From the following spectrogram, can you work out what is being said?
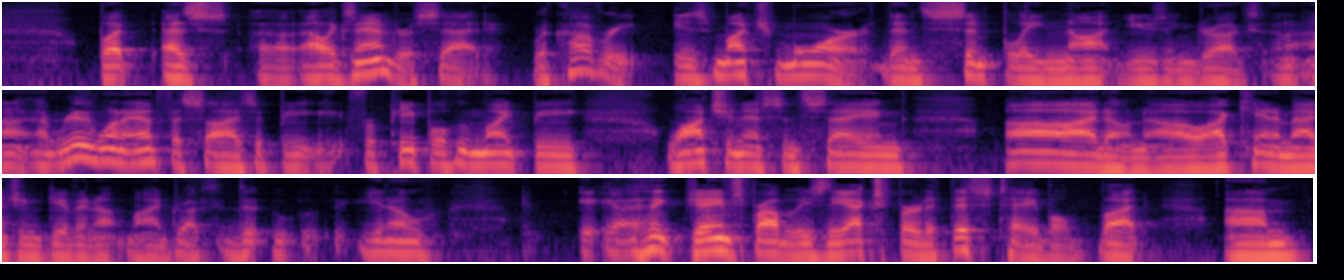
But as uh, Alexandra said, recovery is much more than simply not using drugs. And I, I really want to emphasize it be, for people who might be watching this and saying, oh, I don't know, I can't imagine giving up my drugs. The, you know, I think James probably is the expert at this table, but um,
